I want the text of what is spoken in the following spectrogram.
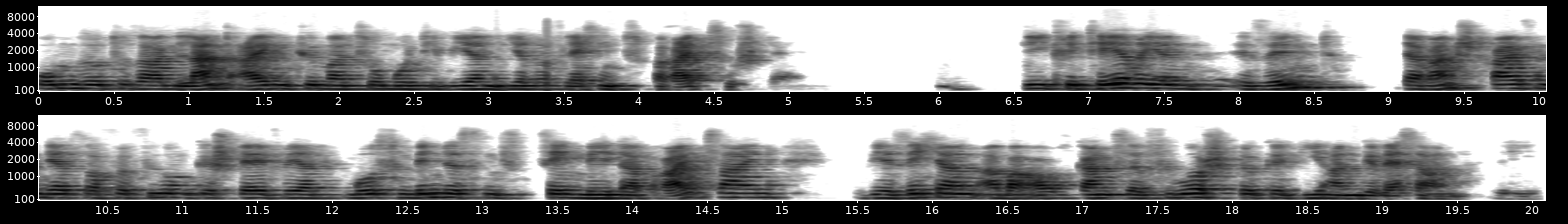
um sozusagen Landeigentümer zu motivieren, ihre Flächen bereitzustellen. Die Kriterien sind, der Randstreifen, der zur Verfügung gestellt wird, muss mindestens 10 Meter breit sein. Wir sichern aber auch ganze Flurstücke, die an Gewässern liegen.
